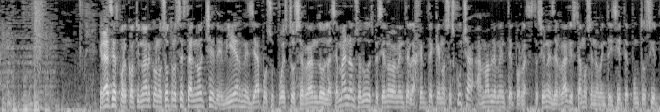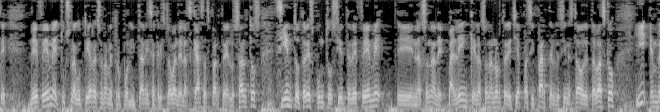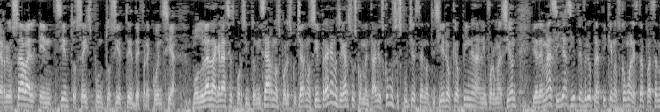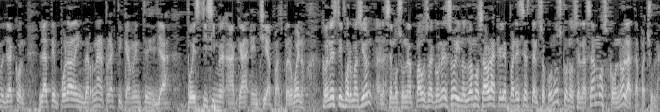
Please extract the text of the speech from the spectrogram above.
Gracias por continuar con nosotros esta noche de viernes, ya por supuesto cerrando la semana. Un saludo especial nuevamente a la gente que nos escucha amablemente por las estaciones de radio. Estamos en 97.7 de FM, Tuxtla Gutiérrez, zona metropolitana y San Cristóbal de las Casas, parte de Los Altos, 103.7 de FM eh, en la zona de Palenque, la zona norte de Chiapas y parte del vecino estado de Tabasco y en Berriozábal en 106.7 de frecuencia modulada. Gracias por sintonizar por escucharnos siempre. Háganos llegar sus comentarios, cómo se escucha este noticiero, qué opinan de la información y además, si ya siente frío, platíquenos cómo le está pasando ya con la temporada invernal prácticamente ya puestísima acá en Chiapas. Pero bueno, con esta información hacemos una pausa con eso y nos vamos ahora, ¿qué le parece hasta el Soconusco? Nos enlazamos con Hola Tapachula.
